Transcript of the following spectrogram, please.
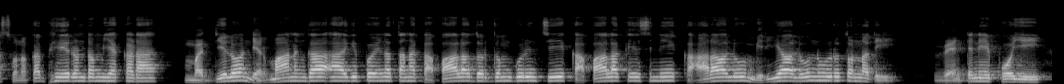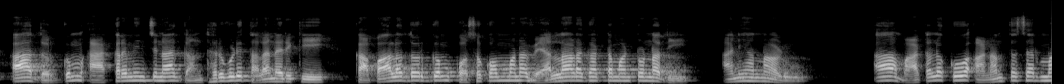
సునక భీరుండం ఎక్కడా? మధ్యలో నిర్మాణంగా ఆగిపోయిన తన కపాల దుర్గం గురించి కపాలకేసిని కారాలు మిరియాలు నూరుతున్నది. వెంటనే పోయి ఆ దుర్గం ఆక్రమించిన గంధర్వుడి తల నరికి కపాల దుర్గం కొసకొమ్మన వేళ్ళాడగట్టమంటున్నది అని అన్నాడు. ఆ మాటలకు అనంతశర్మ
